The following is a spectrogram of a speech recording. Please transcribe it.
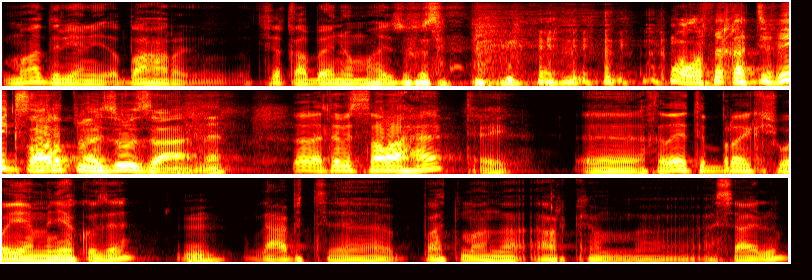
ما أدري يعني ظهر الثقه بينهم مهزوزه والله ثقتي فيك صارت مهزوزة. أنا لا لا تبي الصراحة؟ إي. آه، خذيت break شوية من ياكوزا. مم. لعبت آه، Batman Arkham Asylum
